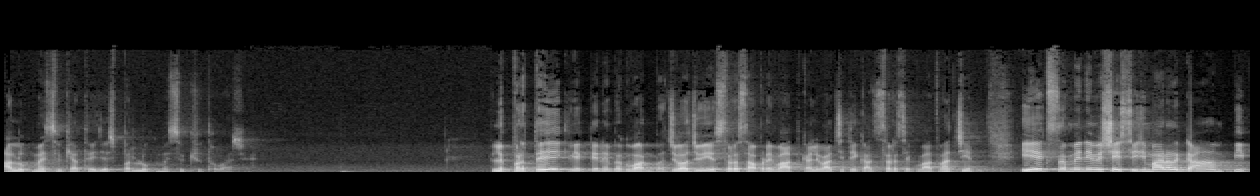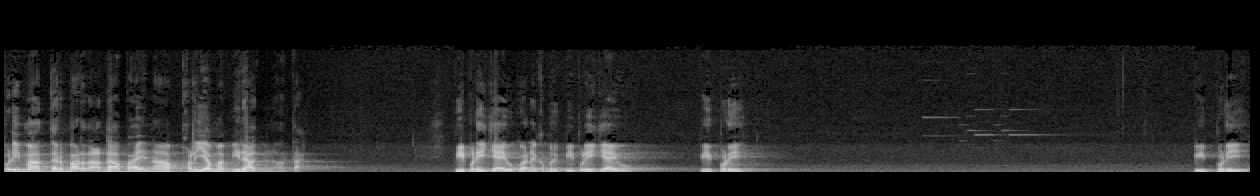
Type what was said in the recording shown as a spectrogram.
આ લોકમાં સુખ્યા થઈ જશે? પરલોકમાં સુખ્યું થવાશે એટલે પ્રત્યેક વ્યક્તિને ભગવાન ભજવા જોઈએ. સરસ આપણે વાત કાલે વાંચી તે આજ સરસ એક વાત વાંચીએ. એક સમયને વિશે શ્રીજી મહારાજ ગામ પીપળીમાં દરબાર દાદાભાઈના ફળિયામાં બિરાજમાન હતા. પીપળી ક્યાં આવ્યું? કોને ખબર? પીપળી ક્યાં આવ્યું? પીપળી. પીપળી.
